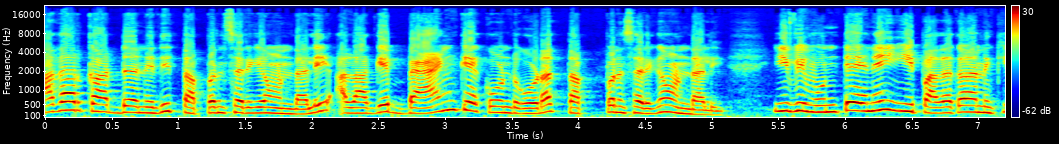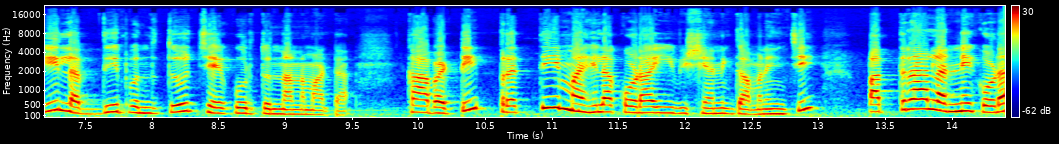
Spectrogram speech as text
ఆధార్ కార్డు అనేది తప్పనిసరిగా ఉండాలి. అలాగే బ్యాంక్ అకౌంట్ కూడా తప్పనిసరిగా ఉండాలి. ఇవి ఉంటేనే ఈ పథకానికి లబ్ధి పొందుతూ చేకూరుతుందన్నమాట. కాబట్టి ప్రతి మహిళ కూడా ఈ విషయాన్ని గమనించి పత్రాలన్నీ కూడా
